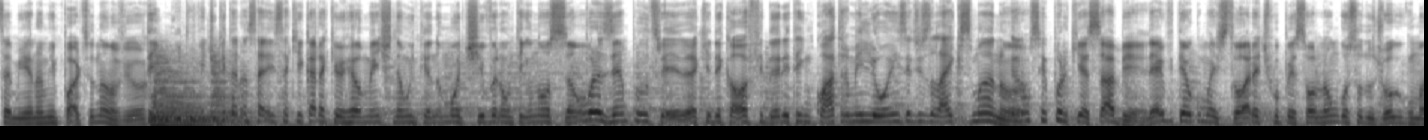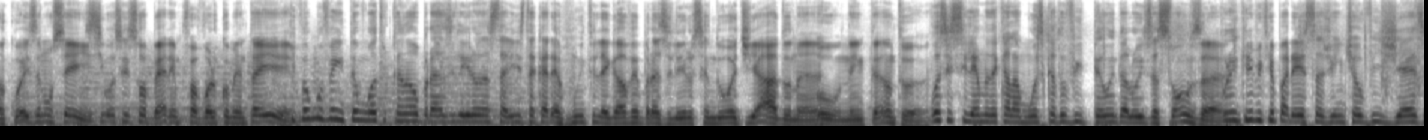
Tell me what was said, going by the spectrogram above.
também, eu não me importo não, viu? Tem muito vídeo que tá nessa lista aqui, cara, que eu realmente não entendo o motivo, eu não tenho noção. Por exemplo, o trailer aqui de Call of Duty tem 4 milhões de dislikes, mano. Eu não sei porquê, sabe? Deve ter alguma história, tipo, o pessoal não gostou do jogo, alguma coisa, não sei. Se vocês souberem, por favor, comenta aí. E vamos ver então outro canal brasileiro nessa lista, cara. É muito legal ver brasileiro sendo odiado, né? Ou nem tanto. Você se lembra daquela música do Vitão e da Luísa Sonza? Por incrível que pareça, a gente é o 22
